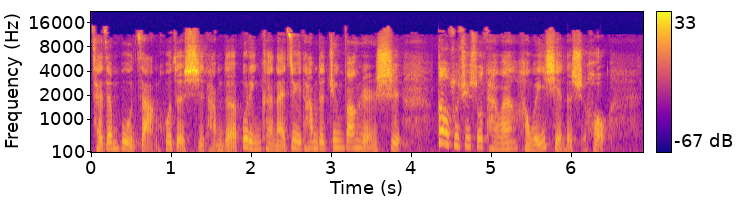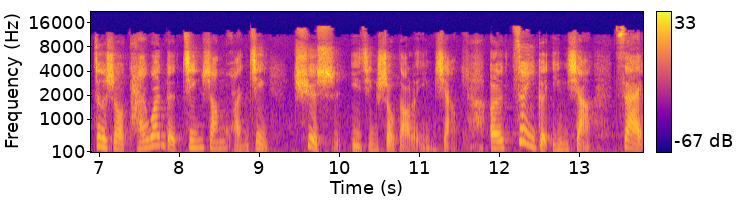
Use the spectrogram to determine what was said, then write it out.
财政部长，或者是他们的布林肯，乃至于他们的军方人士，到处去说台湾很危险的时候，这个时候台湾的经商环境确实已经受到了影响，而这个影响在。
